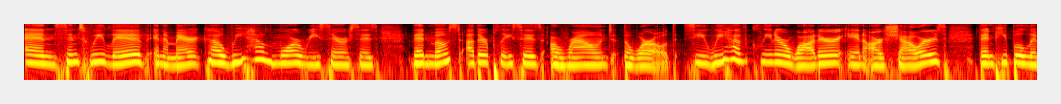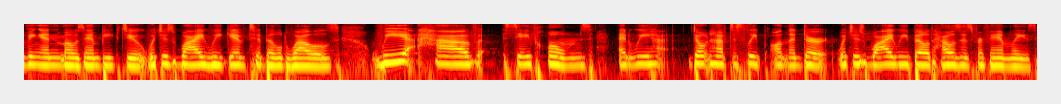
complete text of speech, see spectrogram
And since we live in America, we have more resources than most other places around the world. See, we have cleaner water in our showers than people living in Mozambique do, which is why we give to build wells. We have safe homes and we ha- don't have to sleep on the dirt, which is why we build houses for families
